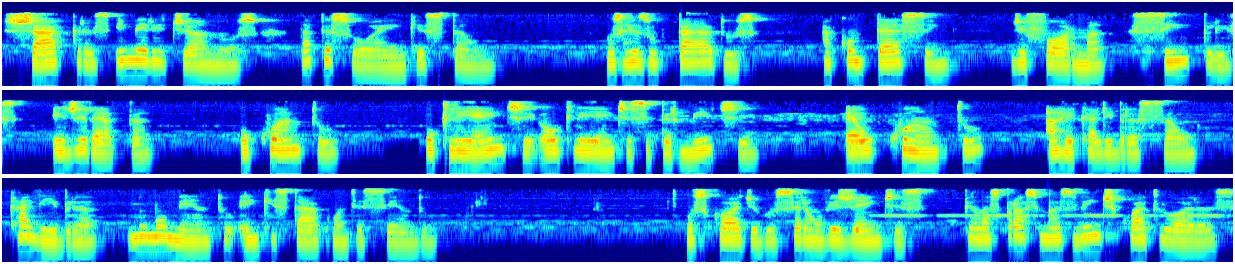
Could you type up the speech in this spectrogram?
chakras e meridianos da pessoa em questão. Os resultados acontecem de forma simples e direta. O quanto o cliente ou cliente se permite é o quanto a recalibração calibra no momento em que está acontecendo. Os códigos serão vigentes pelas próximas 24 horas.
